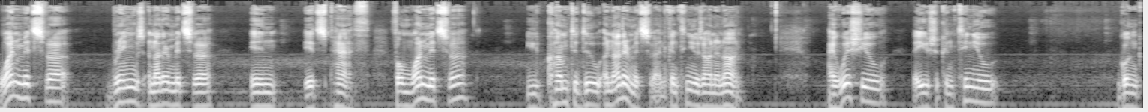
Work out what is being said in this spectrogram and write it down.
One mitzvah brings another mitzvah in its path. From one mitzvah, you come to do another mitzvah and it continues on and on. I wish you that you should continue going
